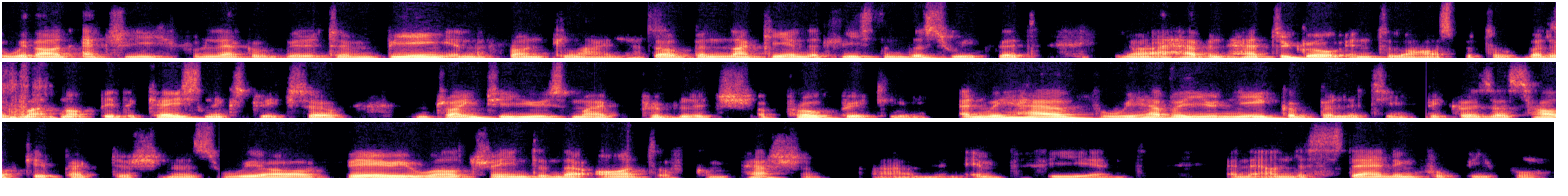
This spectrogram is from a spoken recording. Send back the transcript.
without actually, for lack of a better term, being in the front line. So I've been lucky, and at least in this week, that you know I haven't had to go into the hospital, but it might not be the case next week. So trying to use my privilege appropriately. And we have we have a unique ability because as healthcare practitioners, we are very well trained in the art of compassion um, and empathy and and understanding for people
